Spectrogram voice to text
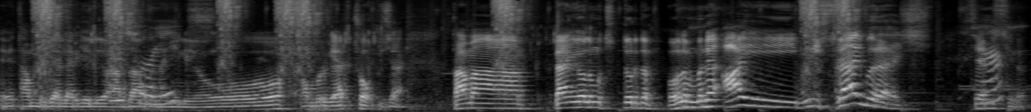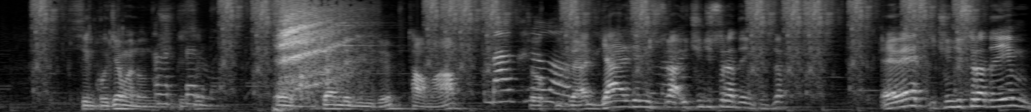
Evet hamburgerler geliyor ardı ardına geliyor. Oo, hamburger çok güzel. Tamam. Ben yolumu tutturdum. Oğlum bu ne? Ay bu İsrail'miş. Sen misin o? Sen kocaman olmuş Evet kızım. Evet ben de büyüdüm. Tamam. Ben kral Çok oldum. güzel. Geldim İsra. Üçüncü sıradayım kızım. Evet üçüncü sıradayım.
